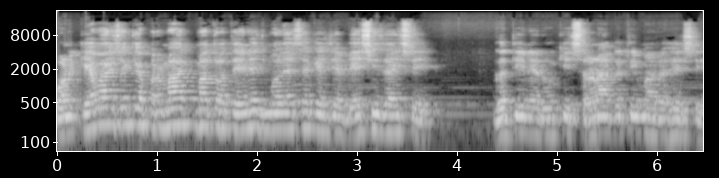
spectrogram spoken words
પણ કહેવાય છે કે પરમાત્મા તો તેને જ મળે છે કે જે બેસી જાય છે, ગતિને રોકી શરણાગતિમાં રહે છે.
